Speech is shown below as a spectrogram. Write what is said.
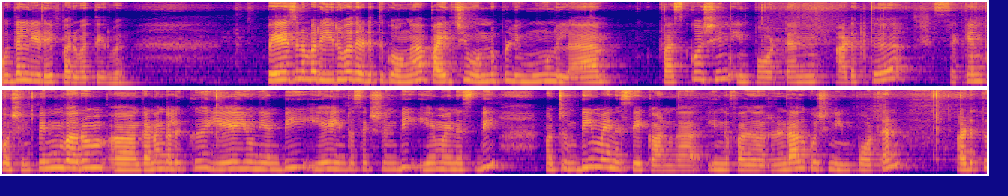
முதல் இடைப்பருவ தேர்வு. பேஜ் நம்பர் இருபது எடுத்துக்கோங்க. பயிற்சி ஒன்று புள்ளி மூணில் ஃபஸ்ட் கொஷின் இம்பார்ட்டன்ட் அடுத்து செகண்ட் கொஷின் பின்வரும் கணங்களுக்கு A union B A intersection B A minus B மற்றும் பி மைனஸ் ஏ காண்க. இந்த ஃப- ரெண்டாவது கொஷின் இம்பார்ட்டன்ட் அடுத்து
